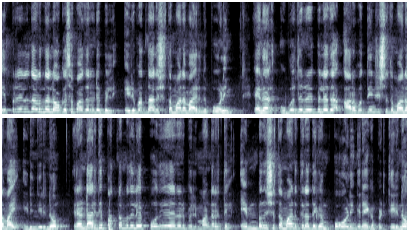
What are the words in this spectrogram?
ഏപ്രിലിൽ നടന്ന ലോക്സഭാ തെരഞ്ഞെടുപ്പിൽ എഴുപത്തിനാല് ശതമാനമായിരുന്നു പോളിംഗ്. എന്നാൽ ഉപതെരഞ്ഞെടുപ്പിൽ അത് അറുപത്തിയഞ്ച് ശതമാനമായി ഇടിഞ്ഞിരുന്നു. രണ്ടായിരത്തി പത്തൊമ്പതിലെ പൊതു തെരഞ്ഞെടുപ്പിൽ മണ്ഡലത്തിൽ എൺപത് ശതമാനത്തിലധികം പോളിംഗ് രേഖപ്പെടുത്തിയിരുന്നു.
